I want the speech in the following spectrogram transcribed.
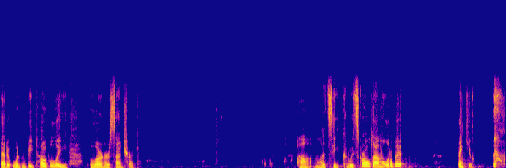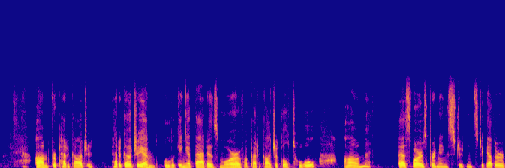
that it wouldn't be totally learner centric. Um, let's see, could we scroll down a little bit? Thank you. Um, for pedagogy, pedagogy, I'm looking at that as more of a pedagogical tool. Um, as far as bringing students together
